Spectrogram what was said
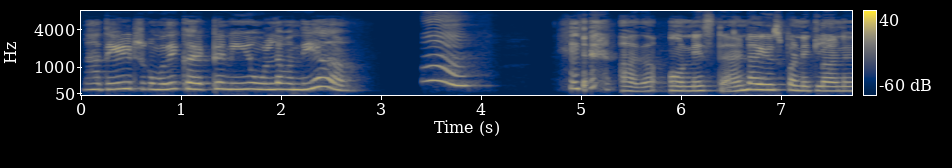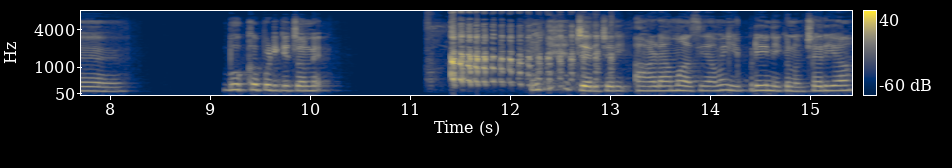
நான் தேடிட்டு இருக்கும்போதே கரெக்டா நீயும் உள்ள வந்தியா? ம். அதான் உன்னை ஸ்டாண்டா யூஸ் பண்ணிக்கலான்னு புக்கை பிடிக்க சொன்னேன். சரி சரி. ஆடாம அசையாம இப்படியே நிக்கணும். சரியா?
